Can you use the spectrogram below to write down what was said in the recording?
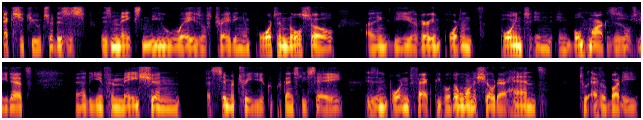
execute. So this is this makes new ways of trading important. And also, I think the very important point in in bond markets is obviously that uh, the information asymmetry, you could potentially say, is an important fact. People don't want to show their hand to everybody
